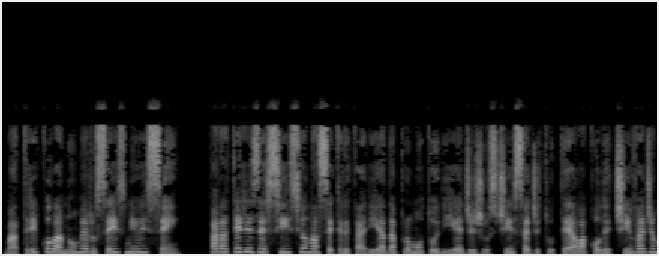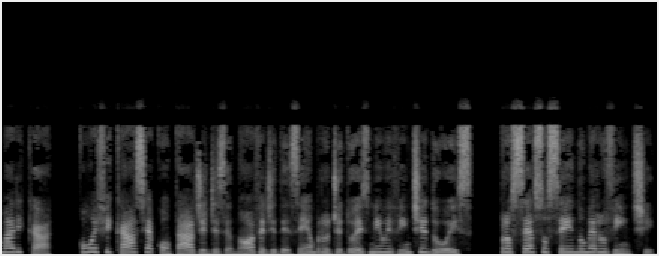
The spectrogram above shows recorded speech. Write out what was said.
matrícula número 6100, para ter exercício na Secretaria da Promotoria de Justiça de Tutela Coletiva de Maricá, com eficácia a contar de 19 de dezembro de 2022, processo SEI número 20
